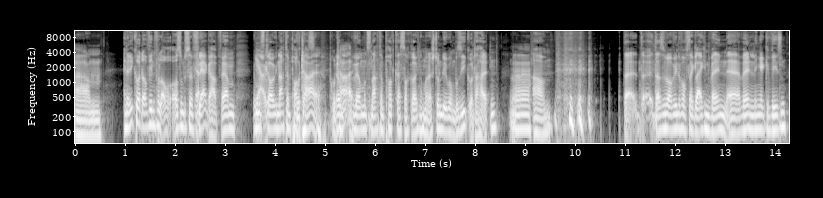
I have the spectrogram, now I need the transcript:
Ähm, Enrico hat auf jeden Fall auch, auch so ein bisschen Ja. Flair gehabt. Wir haben, wir Ja, uns, glaube ich, nach dem Podcast brutal, Wir, brutal. wir haben uns nach dem Podcast auch, glaube ich, nochmal eine Stunde über Musik unterhalten. Äh, Ähm, da, da, da sind wir auf jeden Fall auf der gleichen Wellen, äh, Wellenlänge gewesen.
